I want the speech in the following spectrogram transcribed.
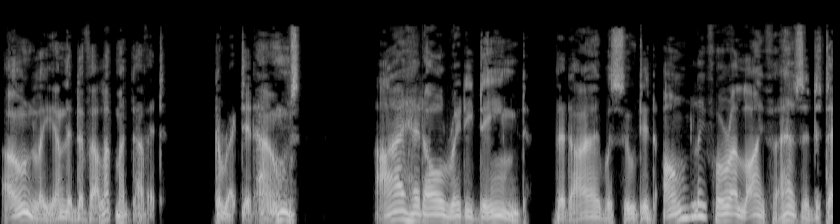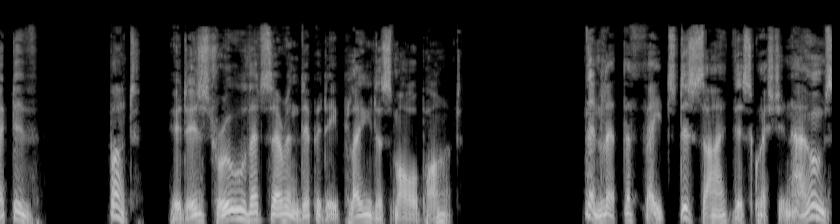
Only in the development of it, corrected Holmes. I had already deemed that I was suited only for a life as a detective. But it is true that serendipity played a small part. Then let the fates decide this question, Holmes,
